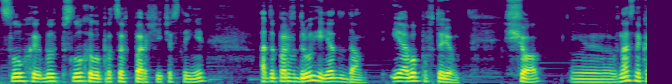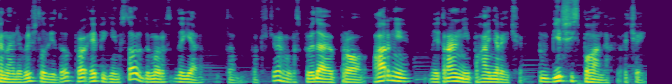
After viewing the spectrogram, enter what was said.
слухи, ви слухали про це в першій частині, а тепер в другій я додам. І або повторю, що в нас на каналі вийшло відео про Epic Game Store, де, ми, де я там в першу чергу розповідаю про гарні, нейтральні і погані речі. Більшість поганих речей.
